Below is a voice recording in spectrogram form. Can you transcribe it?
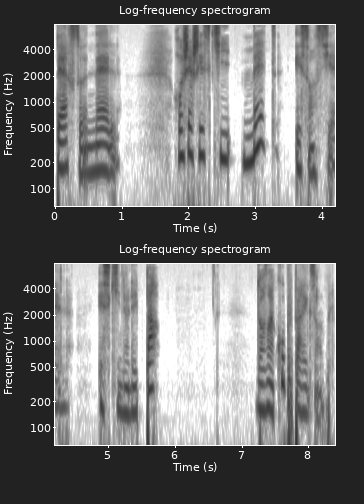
personnelle. Rechercher ce qui m'est essentiel et ce qui ne l'est pas? Dans un couple, par exemple,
